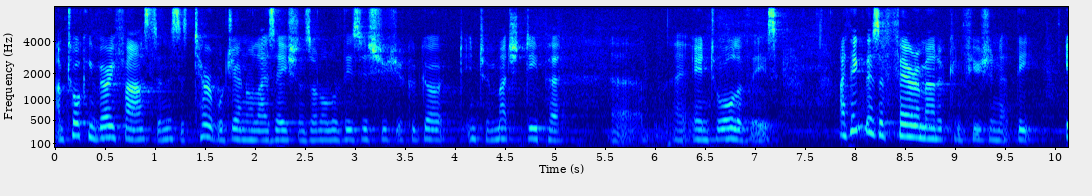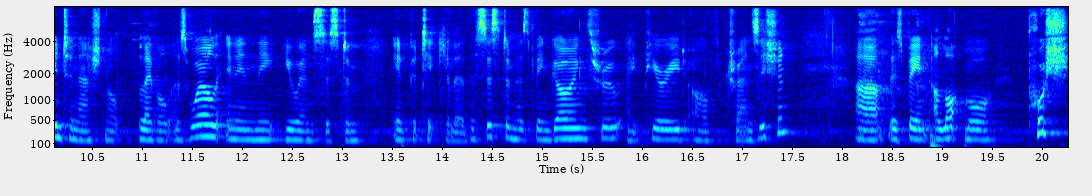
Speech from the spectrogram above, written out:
I'm talking very fast, and this is terrible generalizations on all of these issues. You could go into much deeper uh, into all of these. I think there's a fair amount of confusion at the international level as well, and in the UN system in particular. The system has been going through a period of transition. Uh, there's been a lot more push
